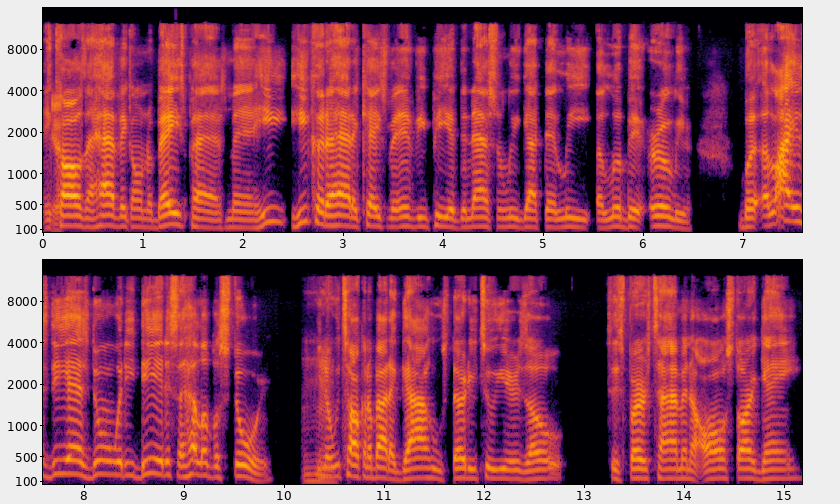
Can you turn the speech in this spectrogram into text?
and yep. causing havoc on the base pass, man. He he could have had a case for MVP if the National League got that lead a little bit earlier. But Elias Diaz doing what he did, it's a hell of a story. Mm-hmm. You know, mm-hmm. we're talking about a guy who's 32 years old. It's his first time in an all-star game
